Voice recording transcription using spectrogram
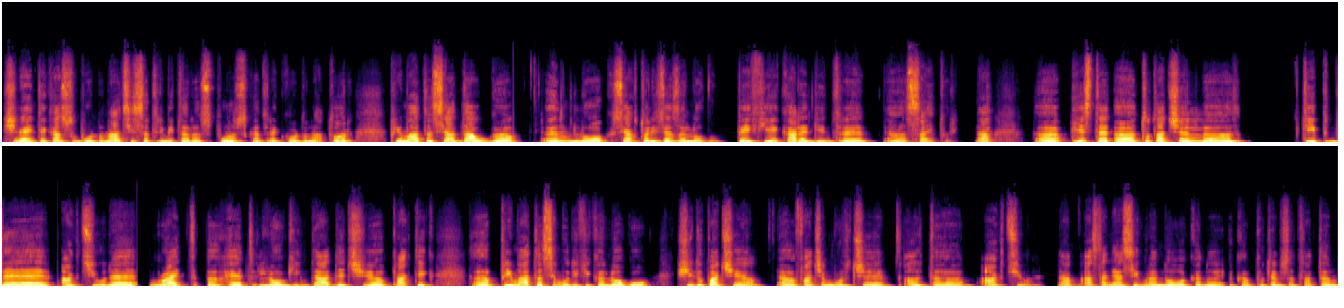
și înainte ca subordonații să trimită răspuns către coordonator, prima dată se adaugă în log, se actualizează logul pe fiecare dintre uh, site-uri. Da? Uh, este uh, tot acel uh, tip de acțiune right ahead logging, da? Deci, uh, practic, uh, prima dată se modifică logul și după aceea uh, facem orice altă acțiune. Da? Asta ne asigură nouă că, noi, că putem să tratăm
